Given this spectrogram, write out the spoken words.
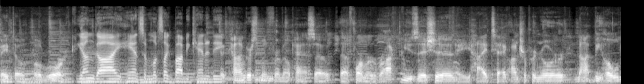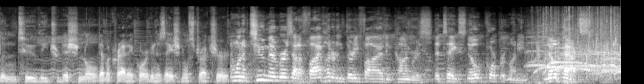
Beto O'Rourke. Young guy, handsome, looks like Bobby Kennedy. A congressman from El Paso, a former rock musician, a high tech entrepreneur, not beholden to the traditional Democratic organizational structure. One of two members out of 535 in Congress that takes no corporate money, no PACs.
